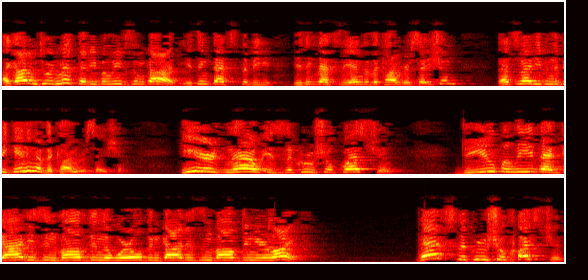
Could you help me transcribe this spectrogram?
I got him to admit that he believes in God. You think that's the be- you think that's the end of the conversation? That's not even the beginning of the conversation. Here now is the crucial question. Do you believe that God is involved in the world and God is involved in your life? That's the crucial question.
